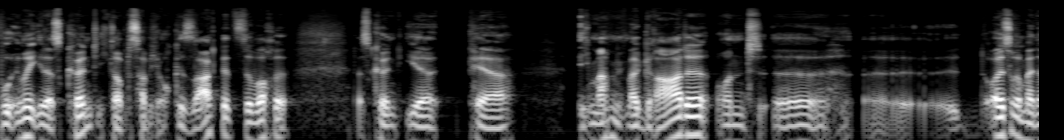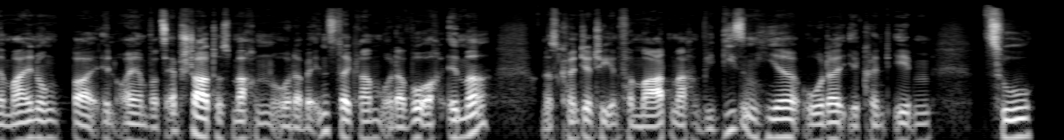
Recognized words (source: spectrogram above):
wo immer ihr das könnt. Ich glaube, das habe ich auch gesagt letzte Woche. Das könnt ihr per ich mache mich mal gerade und äh, äh, äußere meine Meinung bei, in eurem WhatsApp-Status machen oder bei Instagram oder wo auch immer. Und das könnt ihr natürlich in Format machen wie diesem hier oder ihr könnt eben zu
